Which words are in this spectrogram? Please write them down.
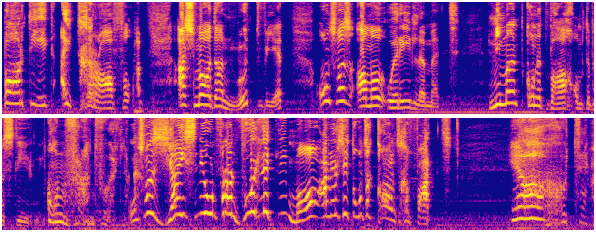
party het uitgerafel. As maar dan moet weet, ons was almal oor die limit. Niemand kon dit waag om te bestuur nie. Onverantwoordelik. Ons was juis nie onverantwoordelik nie, maar anders het ons 'n kans gevat. Ja, goed, ek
